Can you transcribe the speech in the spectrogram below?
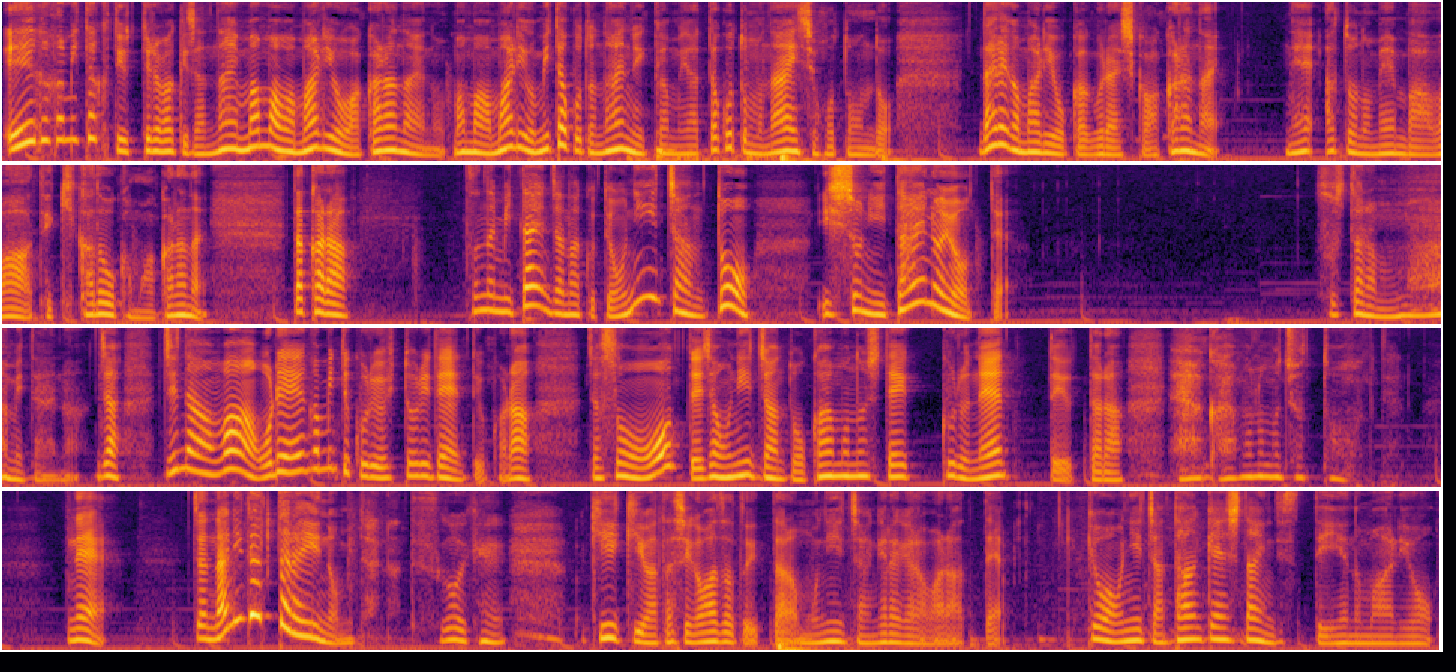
映画が見たくて言ってるわけじゃない。ママはマリオわからないの。ママはマリオ見たことないの。一回もやったこともないし、ほとんど。誰がマリオかぐらいしかわからない。ね、後のメンバーは敵かどうかもわからない。だから、そんな見たいんじゃなくて、お兄ちゃんと一緒にいたいのよって。そしたら、まあ、みたいな。じゃあ、次男は、俺映画見てくるよ、一人で。って言うから、じゃあ、そうって、じゃあお兄ちゃんとお買い物してくるねっって言ったら、えー、買い物もちょっと、みたいな。ねえ。じゃあ何だったらいいのみたいなってすごいキーキー私がわざと言ったらもうお兄ちゃんゲラゲラ笑って。今日はお兄ちゃん探検したいんですって家の周りを。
